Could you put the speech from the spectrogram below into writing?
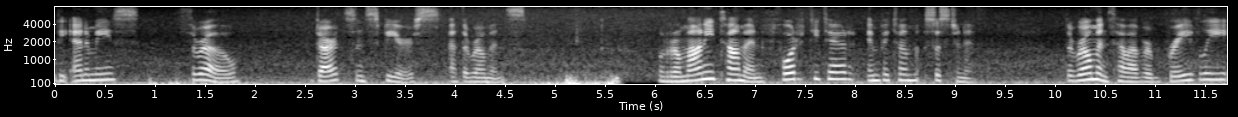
the enemies throw darts and spears at the Romans. Romani tamen fortiter impetum sustenent. The Romans, however, bravely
